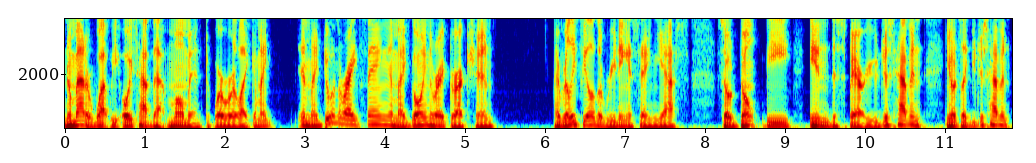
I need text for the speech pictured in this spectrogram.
no matter what, we always have that moment where we're like, am I, am I doing the right thing? Am I going the right direction? I really feel the reading is saying yes. So don't be in despair. You just haven't, you know, it's like you just haven't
